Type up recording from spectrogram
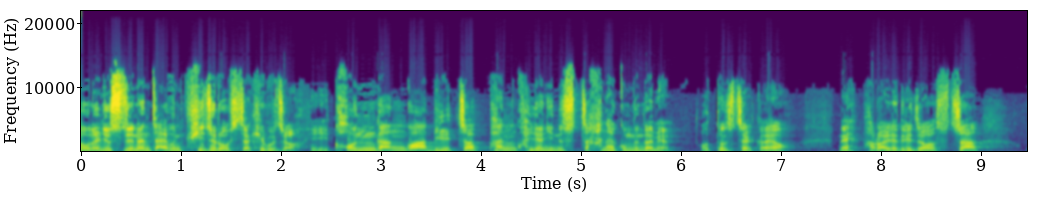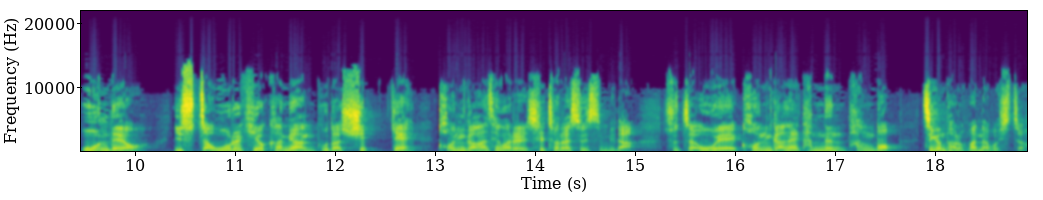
오늘 뉴스지는 짧은 퀴즈로 시작해보죠. 이 건강과 밀접한 관련이 있는 숫자 하나를 꼽는다면 어떤 숫자일까요? 네, 바로 알려드리죠. 숫자 5인데요. 이 숫자 5를 기억하면 보다 쉽게 건강한 생활을 실천할 수 있습니다. 숫자 5의 건강을 담는 방법, 지금 바로 만나보시죠.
